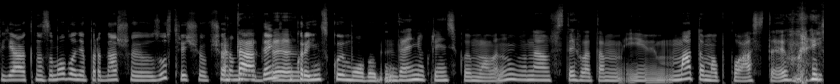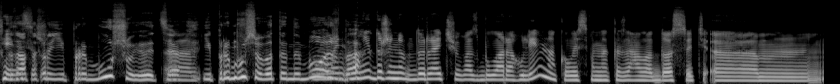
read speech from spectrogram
Як на замовлення перед нашою зустрічю, вчора в неї день е, української мови був. День української мови. Ну, вона встигла там і матом обкласти І українську. сказати, що її примушуються, Е, і примушувати не Ну, можна. Мені, дуже до речі, у вас була Рагулівна, колись вона казала досить, ем,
